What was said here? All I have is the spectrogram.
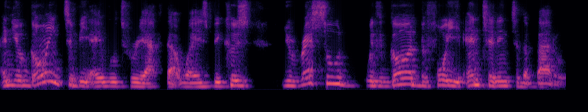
and you're going to be able to react that way is because you wrestled with God before you entered into the battle.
